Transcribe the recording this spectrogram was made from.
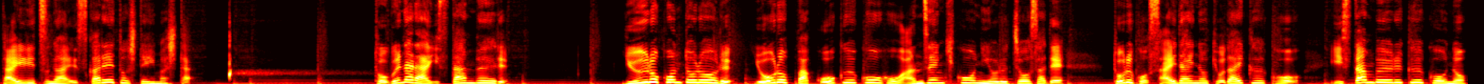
対立がエスカレートしていました。飛ぶならイスタンブール。ユーロコントロールヨーロッパ航空広報安全機構による調査でトルコ最大の巨大空港イスタンブール空港の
